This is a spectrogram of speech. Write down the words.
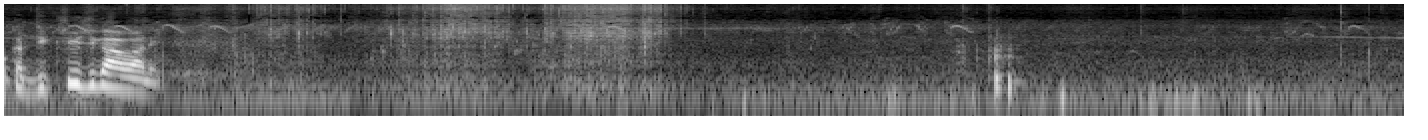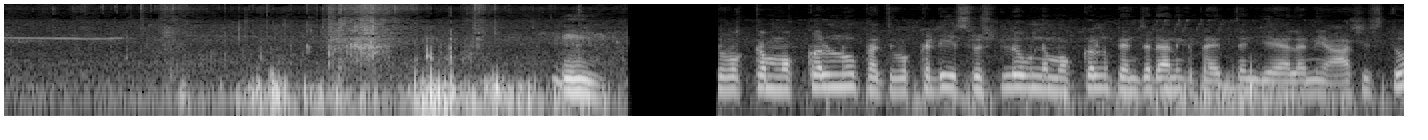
ఒక దిక్సూచి కావాలి. ప్రతి ఒక్క మొక్కలను ప్రతి ఒక్కటి సృష్టిలో ఉన్న మొక్కలను పెంచడానికి ప్రయత్నం చేయాలని ఆశిస్తూ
